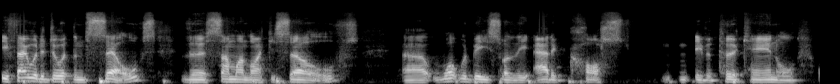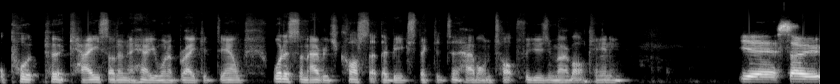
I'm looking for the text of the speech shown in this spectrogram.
If they were to do it themselves versus someone like yourselves, uh, what would be sort of the added cost either per can or or per, per case. I don't know how you want to break it down. What are some average costs that they'd be expected to have on top for using mobile canning? Yeah, so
